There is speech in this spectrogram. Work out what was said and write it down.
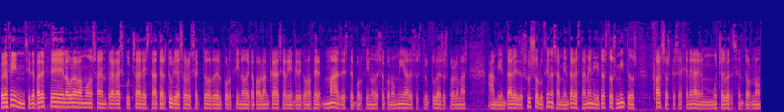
Pero en fin, si te parece, Laura, vamos a entrar a escuchar esta tertulia sobre el sector del porcino de capa blanca. Si alguien quiere conocer más de este porcino, de su economía, de su estructura, de sus problemas ambientales, de sus soluciones ambientales también y de todos estos mitos falsos que se generan muchas veces en torno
